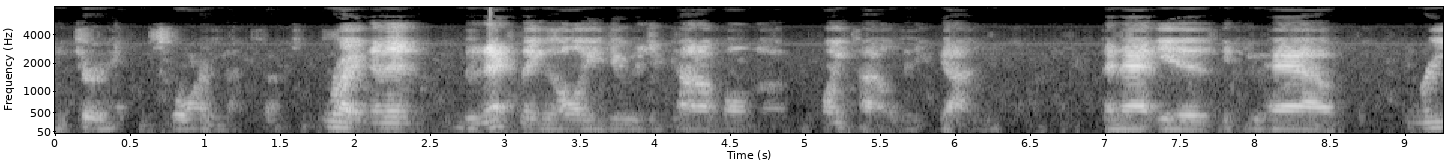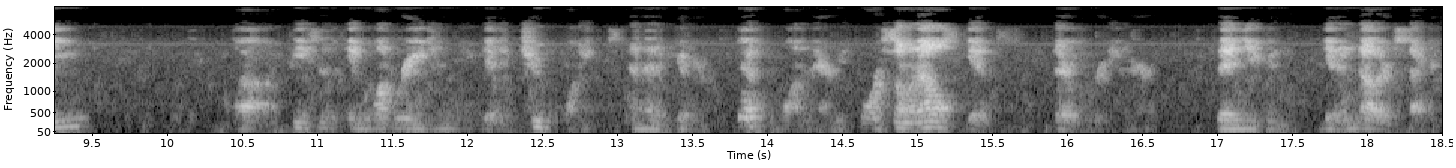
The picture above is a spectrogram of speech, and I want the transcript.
deter him from scoring in that section. Right. And then the next thing, all you do is you count up all the point tiles that you've gotten, and that is if you have three uh, pieces in one region, you get two points, and then if you have your fifth one there before someone else gets their there, then you can get another second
